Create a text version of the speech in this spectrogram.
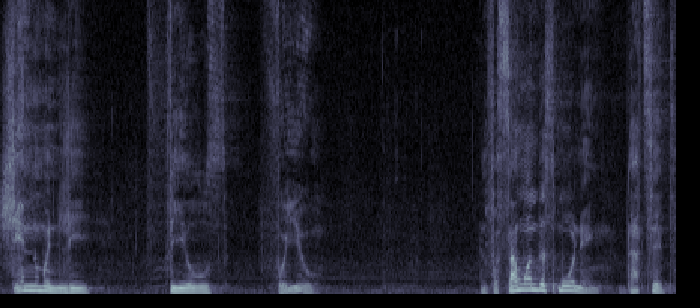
genuinely feels for you. And for someone this morning, that's it.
